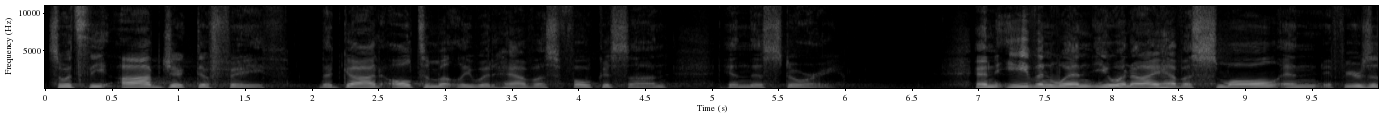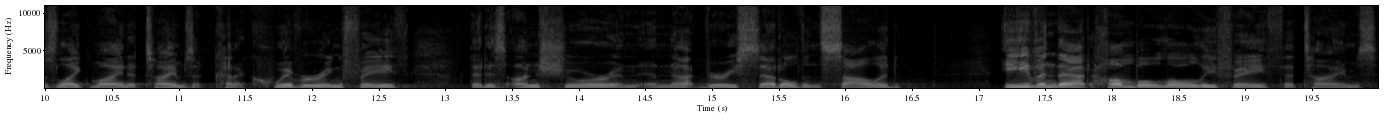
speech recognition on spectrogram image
So it's the object of faith that God ultimately would have us focus on in this story. And even when you and I have a small, and if yours is like mine at times, a kind of quivering faith that is unsure and, and not very settled and solid, even that humble, lowly faith at times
